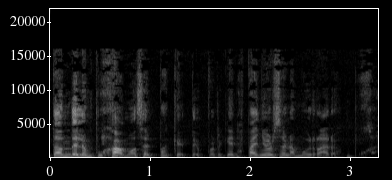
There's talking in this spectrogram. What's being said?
¿Dónde lo empujamos el paquete? Porque en español suena muy raro, empujar.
